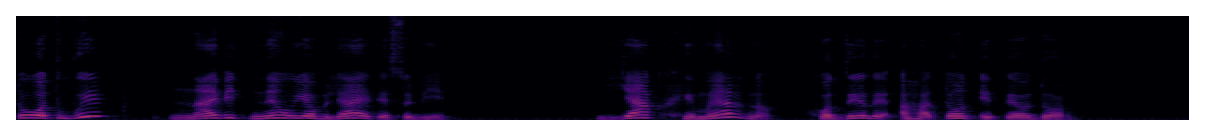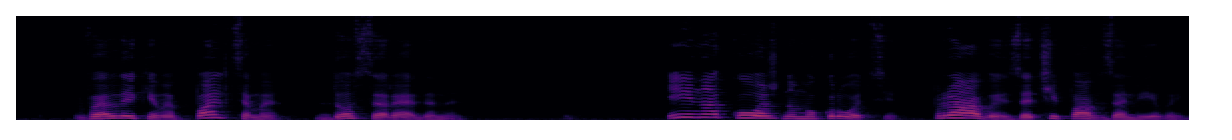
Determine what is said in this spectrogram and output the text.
То от ви навіть не уявляєте собі, як химерно ходили Агатон і Теодор великими пальцями до середини. І на кожному кроці правий зачіпав за лівий.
